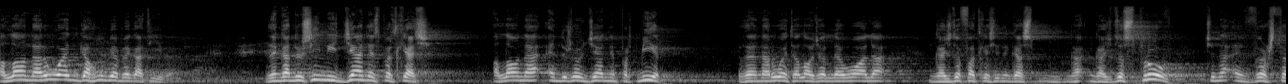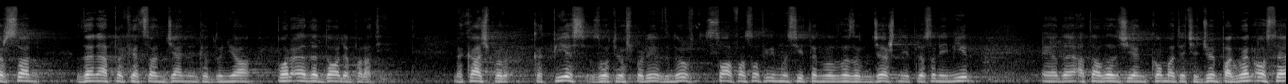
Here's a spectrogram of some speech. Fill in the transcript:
Allah na ruajt nga humbja begative dhe nga ndryshimi i gjendjes për të keq. Allah na e ndryshoftë gjendjen për të mirë dhe na ruajt Allah xhelle ue ala nga çdo fatkeqësi nga nga, nga çdo sprovë që na e vështirëson dhe na përkeqëson gjendjen këtë dunja, por edhe dalën për Tij. Me kaq për këtë pjesë, Zoti ju shpërbleftë dhe nderoftë. Safat sa keni mundësi ti vëllezër ngjeshni, plotësoni mirë. Edhe ata vëllezër që janë komatë që gjojnë pak vën ose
